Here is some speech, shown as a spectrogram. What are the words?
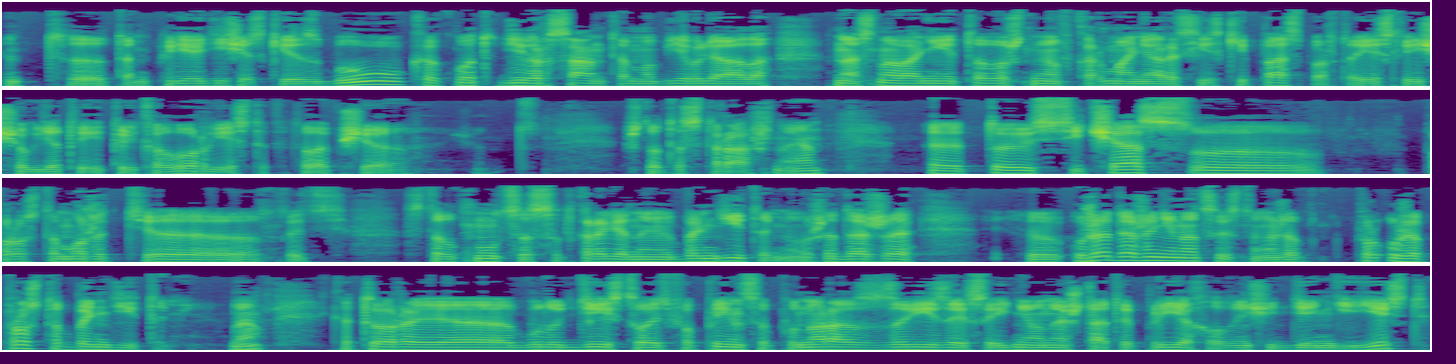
Значит, э, там периодически СБУ какого-то диверсантом объявляла на основании того, что у него в кармане российский паспорт, а если еще где-то и триколор есть, так это вообще что-то страшное. то есть сейчас просто можете сказать, столкнуться с откровенными бандитами, уже даже, уже даже не нацистами, уже, уже просто бандитами, да, которые будут действовать по принципу, ну раз за визой Соединенные Штаты приехал, значит, деньги есть,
